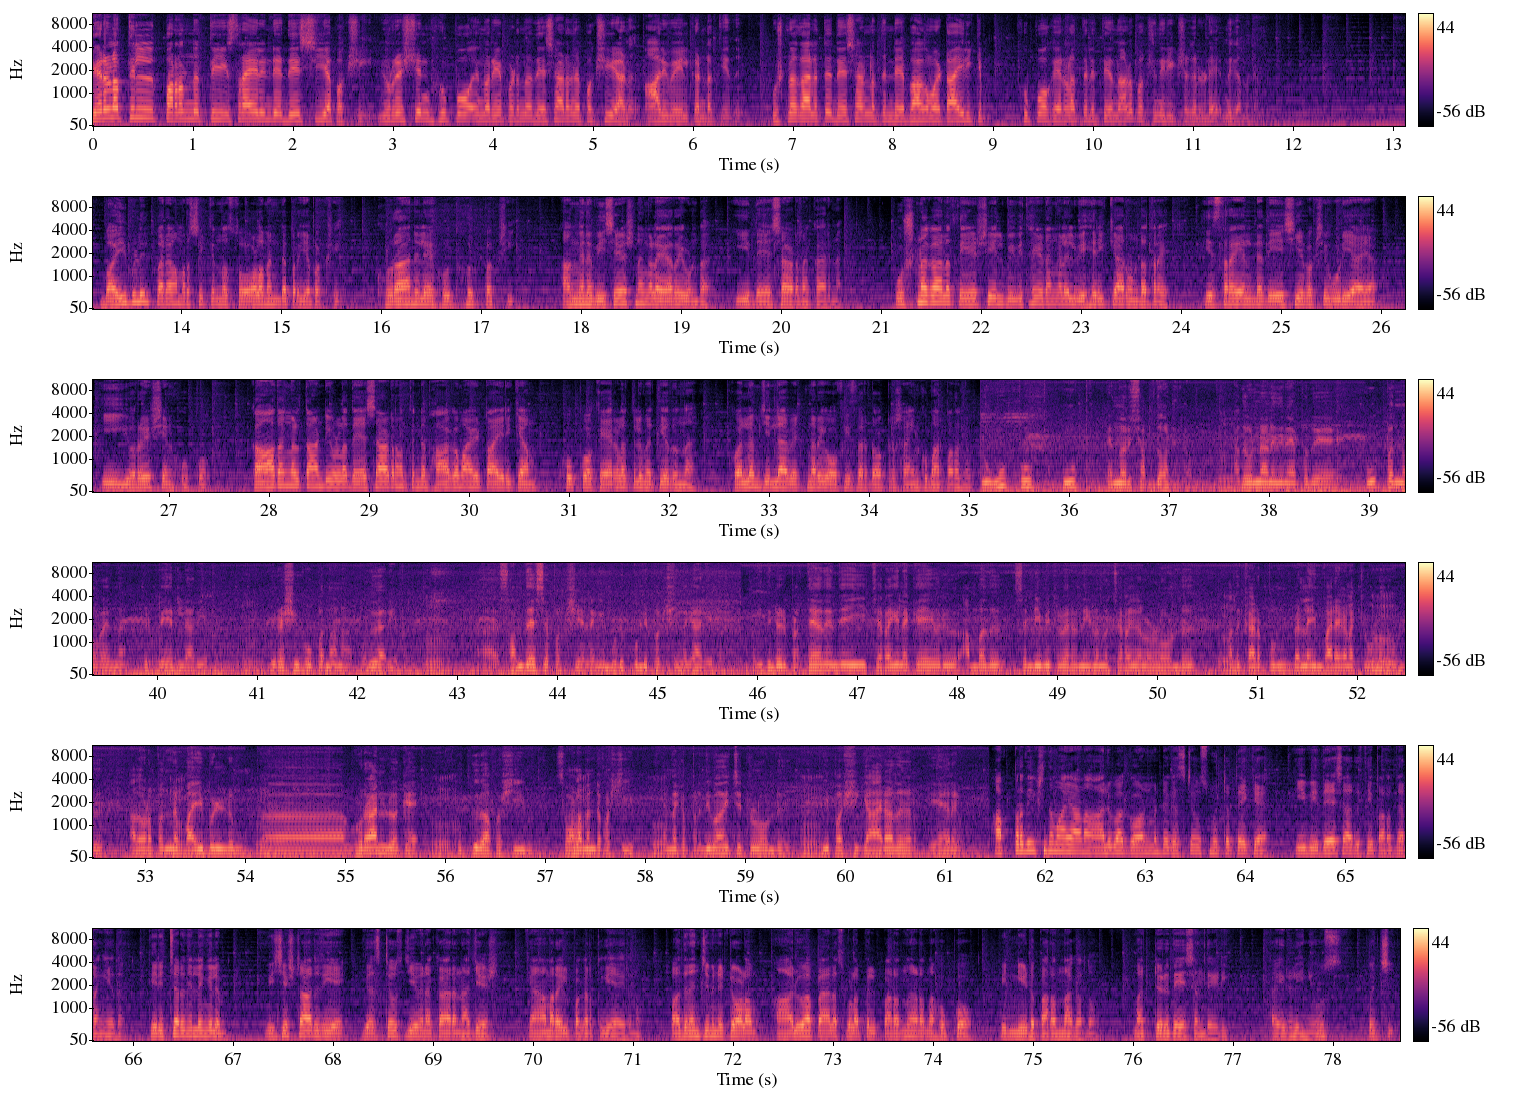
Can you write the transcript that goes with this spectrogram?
കേരളത്തിൽ പറന്നെത്തി ഇസ്രായേലിന്റെ ദേശീയ പക്ഷി യുറേഷ്യൻ ഹുപ്പോ എന്നറിയപ്പെടുന്ന ദേശാടന പക്ഷിയാണ് ആലുവയിൽ കണ്ടെത്തിയത്. ഉഷ്ണകാലത്തെ ദേശാടനത്തിന്റെ ഭാഗമായിട്ടായിരിക്കും ഹുപ്പോ കേരളത്തിലെത്തിയെന്നാണ് പക്ഷി നിരീക്ഷകരുടെ നിഗമനം. ബൈബിളിൽ പരാമർശിക്കുന്ന സോളമന്റെ പ്രിയപക്ഷി ഖുറാനിലെ ഹുദ്ഹുദ് പക്ഷി അങ്ങനെ വിശേഷണങ്ങൾ ഏറെയുണ്ട് ഈ ദേശാടനക്കാരന്. ഉഷ്ണകാലത്ത് ഏഷ്യയിൽ വിവിധയിടങ്ങളിൽ വിഹരിക്കാറുണ്ടത്രേ ഇസ്രായേലിന്റെ ദേശീയ പക്ഷി കൂടിയായ ഈ യുറേഷ്യൻ ഹുപ്പോ. കാതങ്ങൾ താണ്ടിയുള്ള ദേശാടനത്തിന്റെ ഭാഗമായിട്ടായിരിക്കാം ഹുപ്പോ കേരളത്തിലും എത്തിയതെന്ന് കൊല്ലം ജില്ലാ വെറ്റിനറി ഓഫീസർ ഡോക്ടർ ഷൈൻകുമാർ പറഞ്ഞു. ഊപ്പ് ഊപ്പ് ഊപ്പ് എന്നൊരു ശബ്ദമാണ് അതുകൊണ്ടാണ് ഇതിനെ പൊതുവെ ഹൂപ്പ് എന്ന് പറയുന്ന ഒരു പേരിൽ അറിയപ്പെടുന്നത്. യുരഷി ഹൂപ്പ് എന്നാണ് പൊതുവെ അറിയപ്പെടുന്നത്. ആ, സന്ദേശ പക്ഷി അല്ലെങ്കിൽ മുടിപ്പുള്ളി പക്ഷി എന്നൊക്കെ അറിയപ്പെടും അപ്പോൾ ഇതിന്റെ ഒരു പ്രത്യേകത എന്താ ഈ ചിറകിലൊക്കെ ഒരു അമ്പത് സെന്റിമീറ്റർ വരെ നീളുന്ന ചിറകുകളുള്ളതുകൊണ്ട് അത് കറുപ്പും വെള്ളയും വരകളൊക്കെ ഉള്ളതുകൊണ്ട് അതോടൊപ്പം തന്നെ ബൈബിളിലും ഖുറാനിലുമൊക്കെ കുത്കുത പക്ഷിയും സോളമന്റെ പക്ഷിയും എന്നൊക്കെ പ്രതിപാദിച്ചിട്ടുള്ളതുകൊണ്ട് ഈ പക്ഷിക്ക് ആരാധകർ ഏറെ അപ്രതീക്ഷിതമായാണ് ആലുവ ഗവൺമെന്റ് ഗസ്റ്റ് ഹൗസ് മുറ്റത്തേക്ക് ഈ വിദേശ അതിഥി പറന്നിറങ്ങിയത്. തിരിച്ചറിഞ്ഞില്ലെങ്കിലും വിശിഷ്ടാതിഥിയെ ഗസ്റ്റ് ഹൗസ് ജീവനക്കാരൻ അജേഷ് ക്യാമറയിൽ പകർത്തുകയായിരുന്നു. പതിനഞ്ച് മിനിറ്റോളം ആലുവ പാലസ് വളപ്പിൽ പറന്നു നടന്ന ഹുപ്പോ പിന്നീട് പറന്നകന്നു. മറ്റൊരു ദേശം തേടി. കൈരളി ന്യൂസ് കൊച്ചി.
